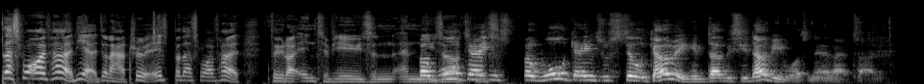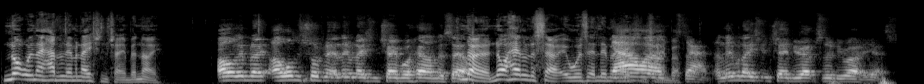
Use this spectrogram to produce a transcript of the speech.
that's what I've heard. Yeah, I don't know how true it is, but that's what I've heard through like interviews and and but War articles. Games, but War Games was still going in WCW, wasn't it at that time? Not when they had Elimination Chamber. No, Oh, eliminate, I wasn't sure if it Elimination Chamber or Hell in a Cell. no, no, not Hell in a Cell. It was Elimination Chamber. now I understand. Elimination Chamber, you're absolutely right. Yes.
